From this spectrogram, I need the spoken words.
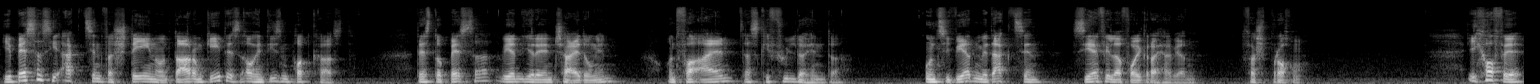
Je besser Sie Aktien verstehen, und darum geht es auch in diesem Podcast, desto besser werden Ihre Entscheidungen und vor allem das Gefühl dahinter. Und Sie werden mit Aktien sehr viel erfolgreicher werden. Versprochen. Ich hoffe,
